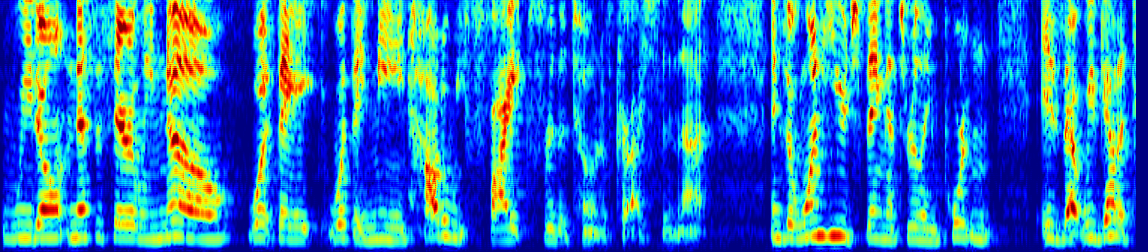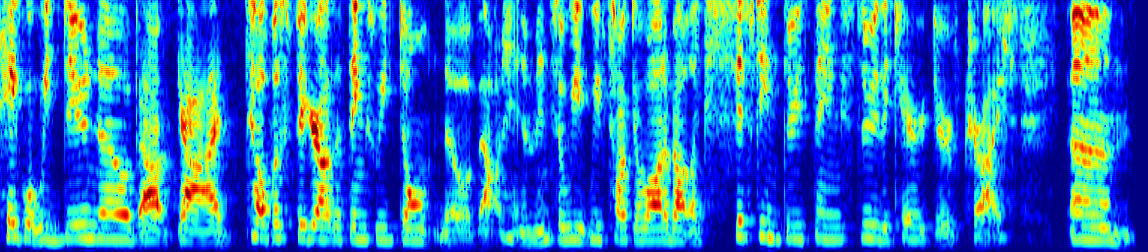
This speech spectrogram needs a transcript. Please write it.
we don't necessarily know what they what they mean, how do we fight for the tone of Christ in that? And so one huge thing that's really important is that we've got to take what we do know about God to help us figure out the things we don't know about him. And so we, we've talked a lot about like sifting through things through the character of Christ. Um,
